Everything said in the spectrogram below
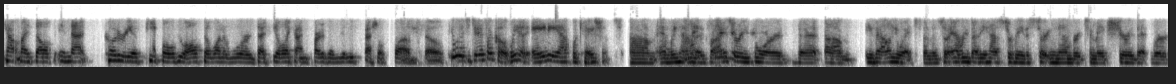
count myself in that coterie of people who also won awards. I feel like I'm part of a really special club. So it was difficult. We had 80 applications, um, and we have an advisory board that um, evaluates them, and so everybody has to read a certain number to make sure that we're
